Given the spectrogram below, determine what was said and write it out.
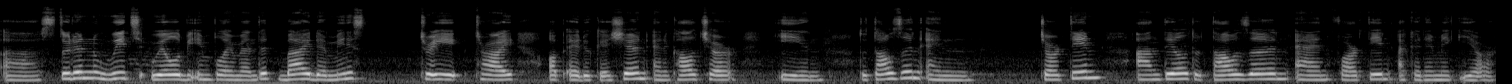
Uh, student which will be implemented by the Ministry of Education and Culture in 2013 until 2014 academic year.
